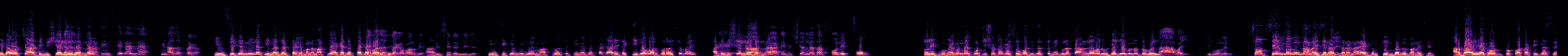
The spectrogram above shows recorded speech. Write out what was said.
এটা হচ্ছে আর্টিফিশিয়াল লেদার না? তিন সেটের তিন হাজার টাকা। তিন সিটের নিলে তিন হাজার টাকা হ্যাঁ। মানে মাত্র এক হাজার টাকা বাড়বে। টাকা বাড়বে তিন আচ্ছা। সেটের নিলে। তিন সিটের নিলে মাত্র হচ্ছে তিন হাজার টাকা আর এটা কি ব্যবহার করা হয়েছে ভাই? আর্টিফিশিয়াল লেদার না? Artificial leather solid foam solid foam এখন ভাই পঁচিশশো টাকায় সোফা দিতেছেন এগুলো টানলে আবার উঠে যাবে না তো ভাই? না ভাই কি বলেন? সব সেম ভাবেই বানাইছেন। আপনারা না? একদম সেম ভাবে বানাইছেন। আর ভাই এখন তো কথা ঠিক আছে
